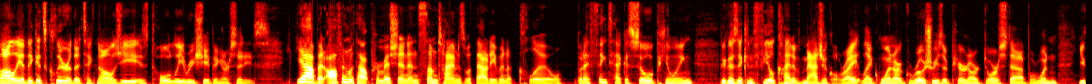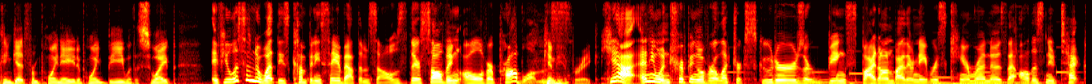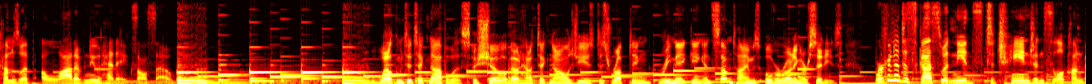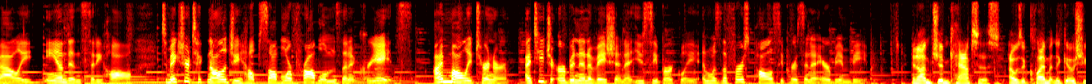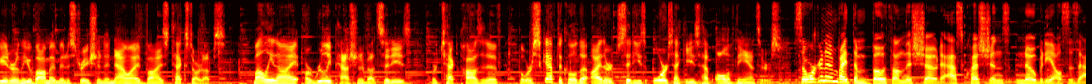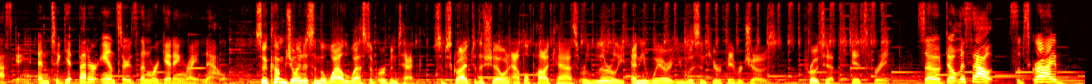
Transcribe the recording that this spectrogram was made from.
Molly, I think it's clear that technology is totally reshaping our cities. Yeah, but often without permission and sometimes without even a clue. But I think tech is so appealing because it can feel kind of magical, right? Like when our groceries appear on our doorstep or when you can get from point A to point B with a swipe. If you listen to what these companies say about themselves, they're solving all of our problems. Give me a break. Yeah, anyone tripping over electric scooters or being spied on by their neighbor's camera knows that all this new tech comes with a lot of new headaches, also. Welcome to Technopolis, a show about how technology is disrupting, remaking, and sometimes overrunning our cities. We're going to discuss what needs to change in Silicon Valley and in City Hall to make sure technology helps solve more problems than it creates. I'm Molly Turner. I teach urban innovation at UC Berkeley and was the first policy person at Airbnb. And I'm Jim Kapsis. I was a climate negotiator in the Obama administration, and now I advise tech startups. Molly and I are really passionate about cities. We're tech positive, but we're skeptical that either cities or techies have all of the answers. So we're going to invite them both on this show to ask questions nobody else is asking and to get better answers than we're getting right now. So come join us in the wild west of urban tech. Subscribe to the show on Apple Podcasts or literally anywhere you listen to your favorite shows. Pro tip, it's free. So don't miss out. Subscribe.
